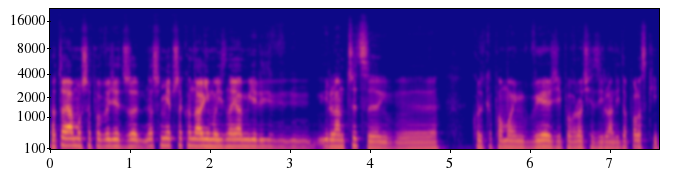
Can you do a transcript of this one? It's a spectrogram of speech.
No to ja muszę powiedzieć, że znaczy mnie przekonali moi znajomi Ir- Irlandczycy yy, krótko po moim wyjeździe i powrocie z Irlandii do Polski,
